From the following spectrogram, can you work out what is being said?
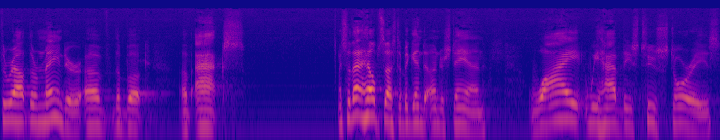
throughout the remainder of the book of Acts. And so that helps us to begin to understand why we have these two stories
